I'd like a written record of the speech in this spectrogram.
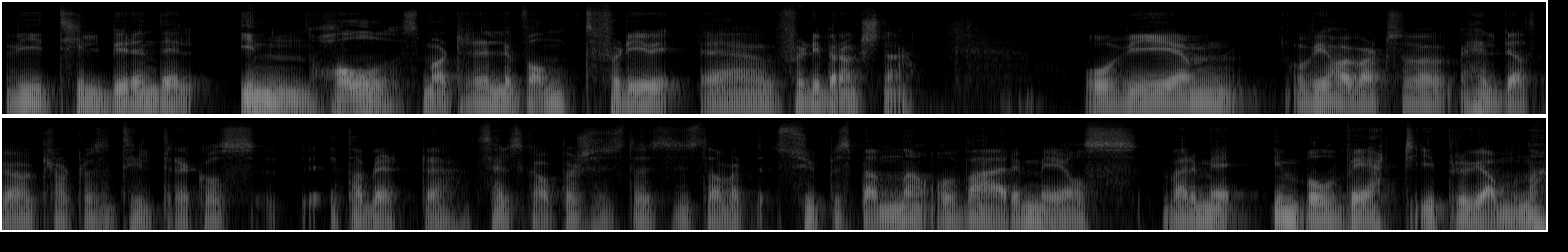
vi tilbyr en del innhold som har vært relevant for de, eh, for de bransjene. Og vi, mm, og vi, har vært så heldige at vi har klart å tiltrekke oss etablerte selskaper. Så jeg synes det har vært superspennende å være med oss, være med involvert i programmene.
